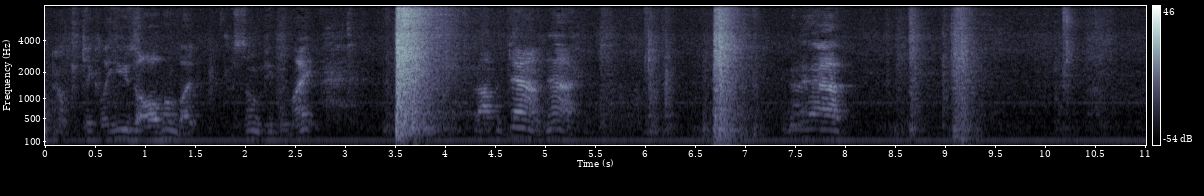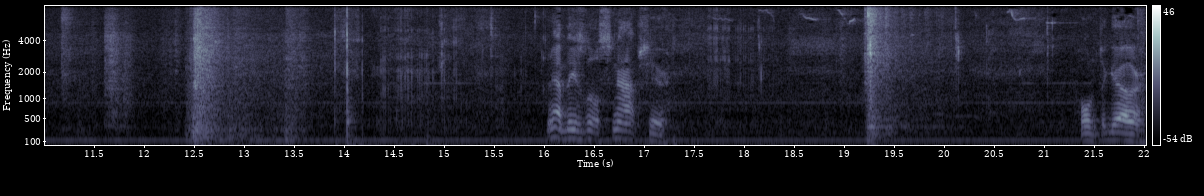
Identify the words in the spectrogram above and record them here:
I don't particularly use all of them, but some people might. Drop it down. Now, you're going to have We have these little snaps here. Hold it together.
